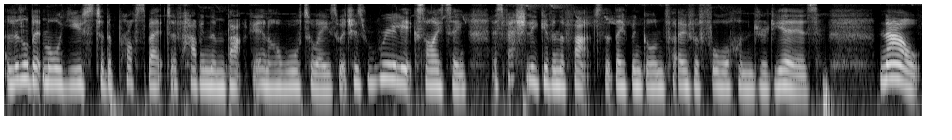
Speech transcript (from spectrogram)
a little bit more used to the prospect of having them back in our waterways, which is really exciting, especially given the fact that they've been gone for over 400 years. Now,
